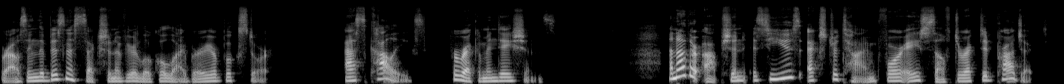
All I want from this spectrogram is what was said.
browsing the business section of your local library or bookstore. Ask colleagues for recommendations. Another option is to use extra time for a self directed project.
